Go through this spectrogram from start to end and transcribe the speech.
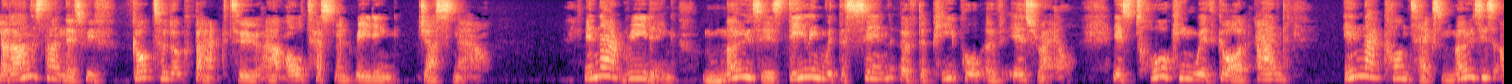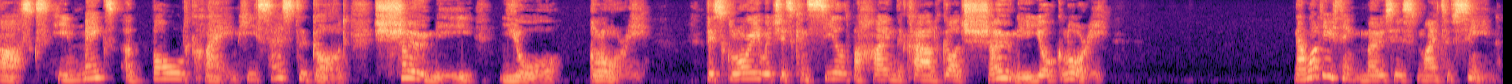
Now, to understand this, we've got to look back to our Old Testament reading just now. In that reading, Moses, dealing with the sin of the people of Israel, is talking with God. And in that context, Moses asks, he makes a bold claim. He says to God, Show me your glory. This glory which is concealed behind the cloud, God, show me your glory. Now, what do you think Moses might have seen?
